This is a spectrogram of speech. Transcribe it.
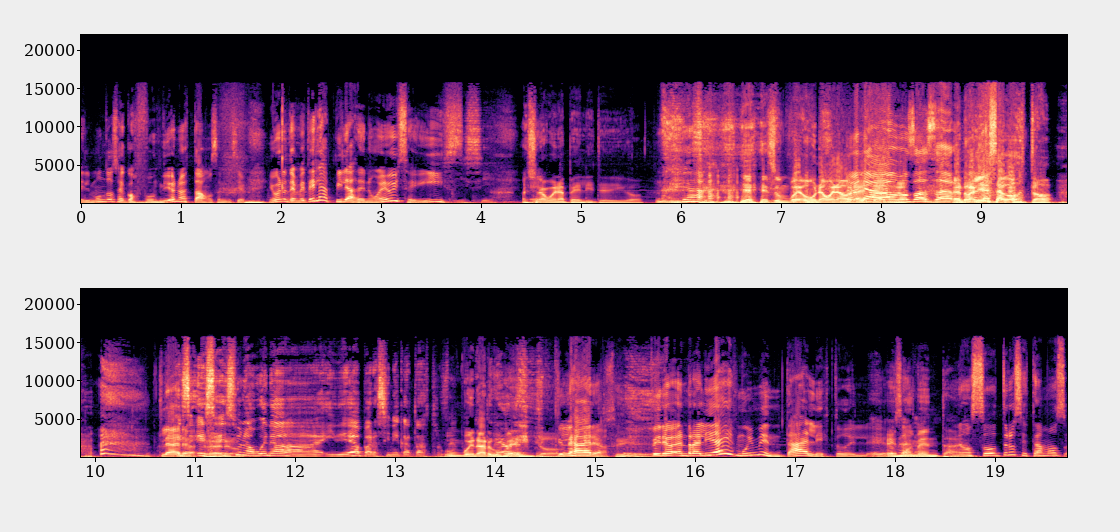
el mundo se confundió, no estamos en diciembre. Y bueno, te metes las pilas de nuevo y seguís. Y sí. Es una buena peli, te digo. es un buen- una buena No obra de la vamos a hacer. En realidad es agosto. Claro. Es, es- Claro. es una buena idea para cine catástrofe. Un buen argumento. Claro, Sí. pero en realidad es muy mental esto del... eh, Es muy mental. Nosotros estamos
